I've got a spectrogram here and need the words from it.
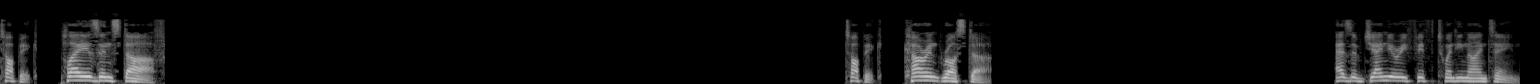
Topic: Players and staff. Topic: Current roster. As of January 5, 2019.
